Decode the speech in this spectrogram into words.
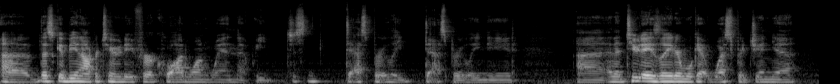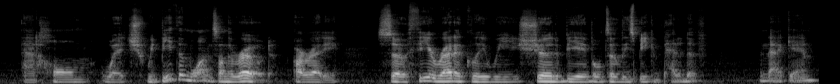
uh, this could be an opportunity for a quad one win that we just desperately, desperately need. Uh, and then two days later, we'll get West Virginia at home, which we beat them once on the road already. So theoretically, we should be able to at least be competitive in that game.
